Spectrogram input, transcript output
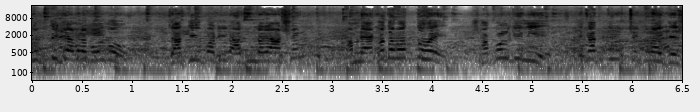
শক্তিকে আমরা বলব, জাতীয় পার্টির আন্দোলনে আসুন। আমরা একতাবদ্ধ হয়ে সকলকে নিয়ে একাত্তরের চেতনায় দেশ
